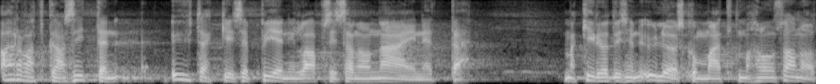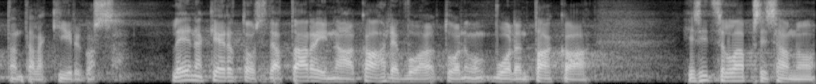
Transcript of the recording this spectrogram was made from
arvatkaa sitten, yhtäkkiä se pieni lapsi sanoi näin, että mä kirjoitin sen ylös, kun mä että mä haluan sanoa tämän täällä kirkossa. Leena kertoo sitä tarinaa kahden vuoden takaa. Ja sitten se lapsi sanoi,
